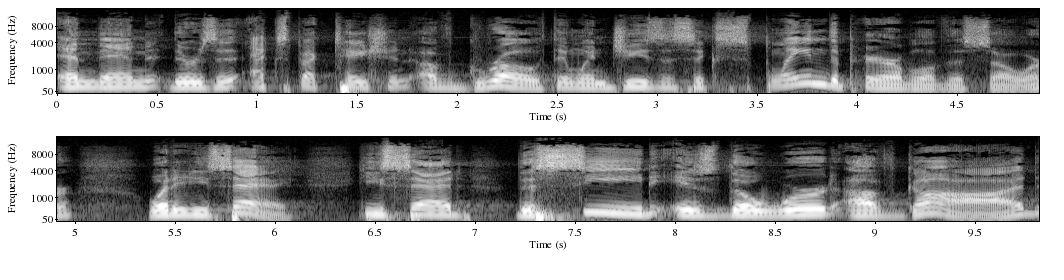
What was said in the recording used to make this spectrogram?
and then there's an expectation of growth. And when Jesus explained the parable of the sower, what did he say? He said, The seed is the Word of God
